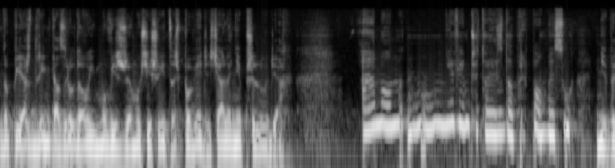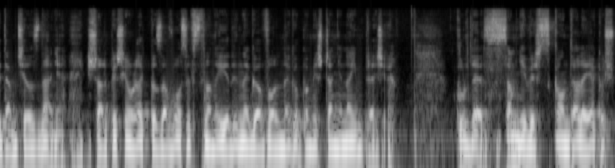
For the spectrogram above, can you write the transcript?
Dopijasz drinka z rudą i mówisz, że musisz jej coś powiedzieć, ale nie przy ludziach. Anon, nie wiem, czy to jest dobry pomysł. Nie pytam cię o zdanie. Szarpiesz ją lekko za włosy w stronę jedynego wolnego pomieszczania na imprezie. Kurde, sam nie wiesz skąd, ale jakoś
